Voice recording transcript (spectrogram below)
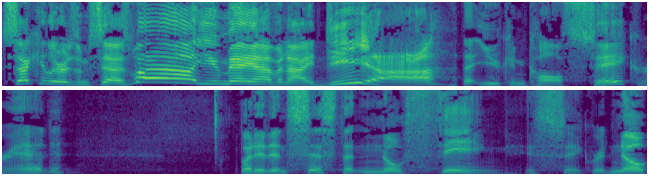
Secularism says, well, you may have an idea that you can call sacred, but it insists that no thing is sacred. No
